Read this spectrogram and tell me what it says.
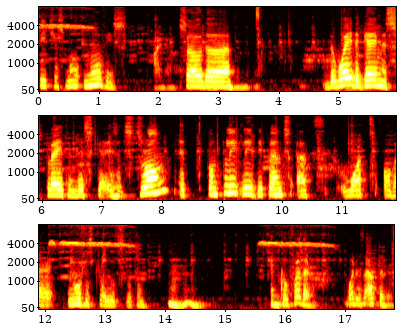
features mo- movies. So the the way the game is played in this case, it's strong. It completely depends at what other movie screen it's looking. and go further. What is after this?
